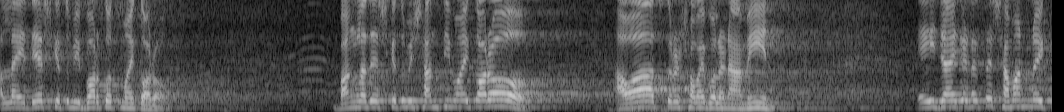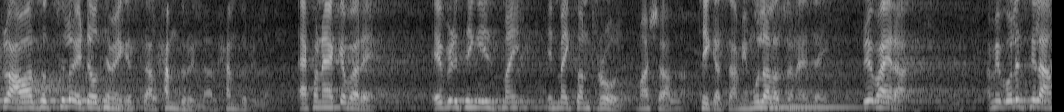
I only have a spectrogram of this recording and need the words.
আল্লাহ, এই দেশকে তুমি বরকতময় করো। বাংলাদেশকে তুমি শান্তিময় করো। আওয়াজ করে সবাই বলেন আমিন। এই জায়গাটাতে সামান্য একটু আওয়াজ হচ্ছিল, এটাও থেমে গেছে। আলহামদুলিল্লাহ আলহামদুলিল্লাহ। এখন একেবারে everything is my in my control মাশা আল্লাহ ঠিক আছে, আমি মূল আলোচনায় যাই। প্রিয় ভাইরা, আমি বলেছিলাম,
